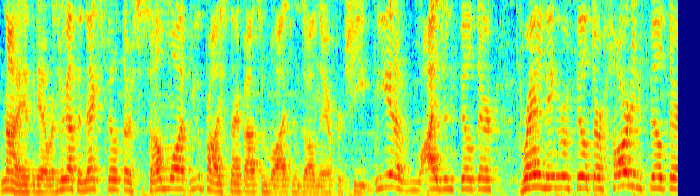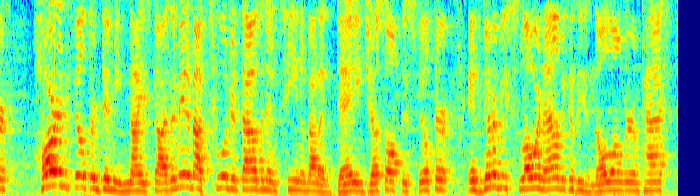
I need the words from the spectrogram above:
Not Anthony Edwards. We got the next filter somewhat. You can probably snipe out some Wisemans on there for cheap. We get a Wiseman filter, Brandon Ingram filter, Harden filter. Harden filter did me nice, guys. I made about 200,000 MT in about a day just off this filter. It's going to be slower now because he's no longer in packs.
